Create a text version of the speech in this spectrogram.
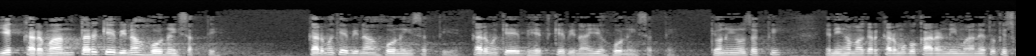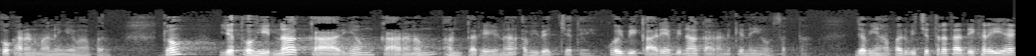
ये कर्मांतर के बिना हो नहीं सकती। कर्म के बिना हो नहीं सकती है। कर्म के भेद के बिना ये हो नहीं सकती। क्यों नहीं हो सकती? यानी हम अगर कर्म को कारण नहीं माने तो किसको कारण मानेंगे वहाँ पर? क्यों? ये तो ही न कार्यम कारणम अंतरेण अभिव्यज्यते। कोई भी कार्य बिना कारण के नहीं हो सकता। जब यहाँ पर विचित्रता दिख रही है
